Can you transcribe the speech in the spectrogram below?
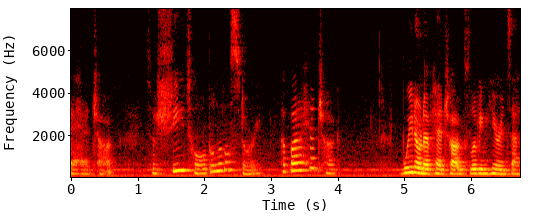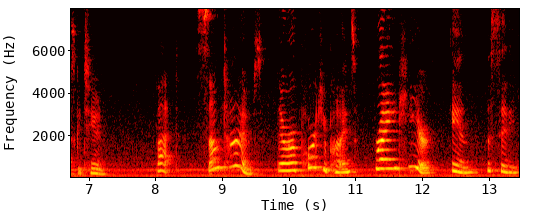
a hedgehog. So she told a little story about a hedgehog. We don't have hedgehogs living here in Saskatoon, but sometimes there are porcupines right here in the city.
